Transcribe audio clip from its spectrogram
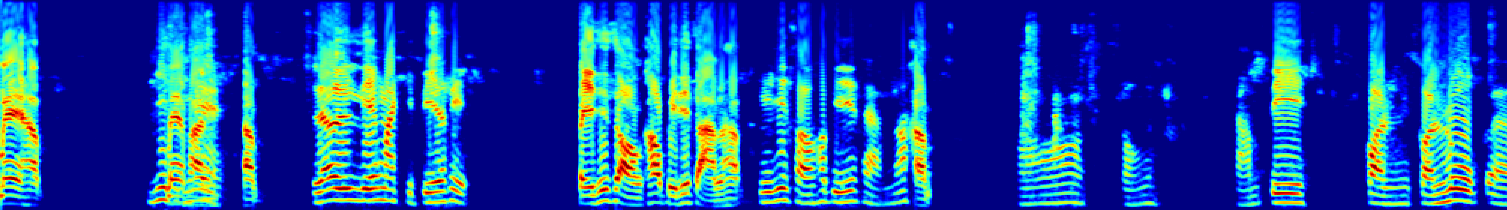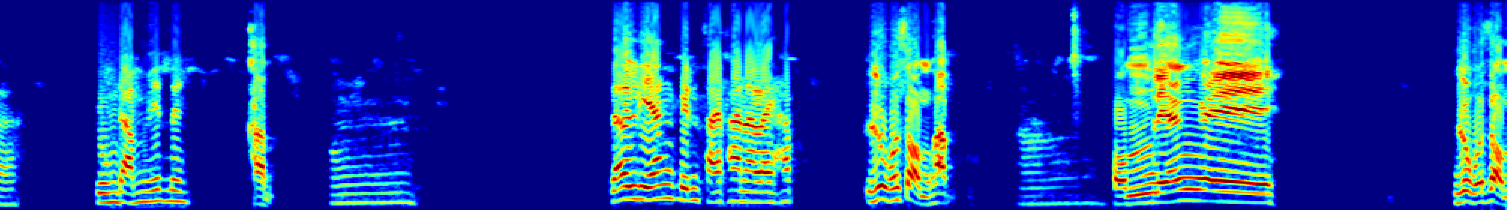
แม่ครับ ยี่สิแม่บพันแม่ ธุ์ครับ แล้วเลี้ยงมากี่ปีแล้วพี่ ปีที่สองเข้าปีที่สามแล้วครับ ปีที่สองเข้าปีที่สามเนาะครับ อ๋อสองสามปี ก่อนก่อนลูก เอ่อ ลุงดำนิดนึงครับ อืมแล้วเลี้ยงเป็นสายพันธุ์อะไรครับลูกผสมครับ อ๋อผมเลี้ยงไอลูกผสม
